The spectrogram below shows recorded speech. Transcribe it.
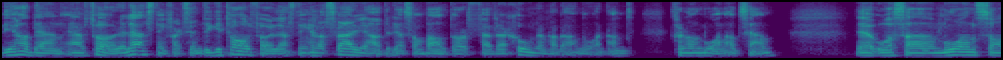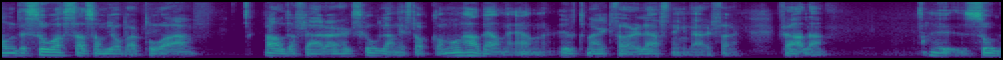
vi hade en, en föreläsning, faktiskt en digital föreläsning. Hela Sverige hade det som Waldorffederationen hade anordnat för någon månad sedan. Eh, Åsa Månsson de Sosa som jobbar på eh, Waldorflärarhögskolan i Stockholm. Hon hade en, en utmärkt föreläsning där för, för alla. Så,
